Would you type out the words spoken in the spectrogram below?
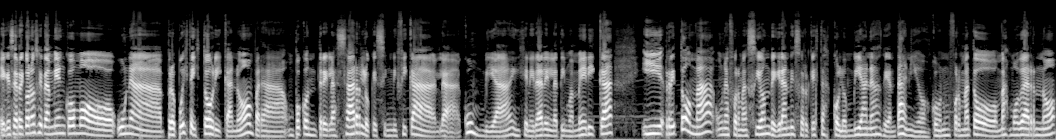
Eh, que se reconoce también como una propuesta histórica, ¿no? Para un poco entrelazar lo que significa la cumbia en general en Latinoamérica y retoma una formación de grandes orquestas colombianas de antaño, con un formato más moderno.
